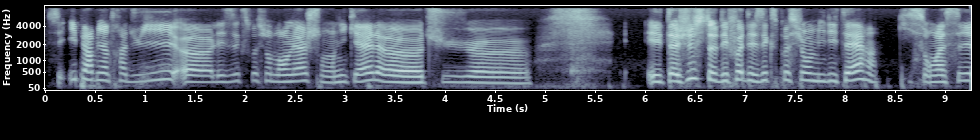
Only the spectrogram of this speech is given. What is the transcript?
c'est hyper bien traduit, euh, les expressions de langage sont nickel, euh, tu et t'as juste des fois des expressions militaires qui sont assez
